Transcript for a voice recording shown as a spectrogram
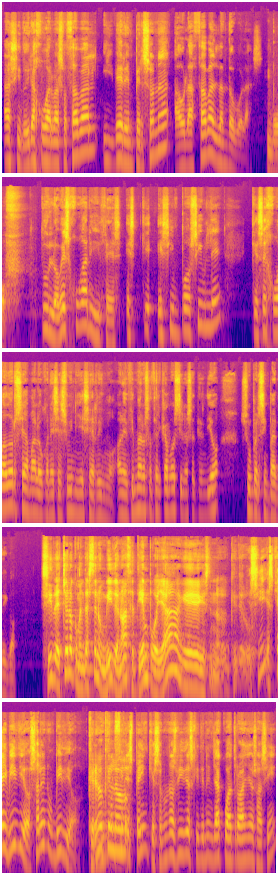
ha sido ir a jugar Vasozábal y ver en persona a Olazábal dando bolas. Buf. Tú lo ves jugar y dices, es que es imposible que ese jugador sea malo con ese swing y ese ritmo. Ahora encima nos acercamos y nos atendió súper simpático. Sí, de hecho lo comentaste en un vídeo, ¿no? Hace tiempo ya. Que, no, que- Sí, es que hay vídeos, sale en un vídeo. Creo En que lo- Spain, que son unos vídeos que tienen ya cuatro años o así,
